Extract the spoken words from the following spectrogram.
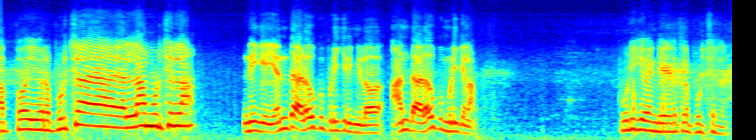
அப்போ இவரை பிடிச்சா எல்லாம் முடிச்சிடலாம். நீங்க எந்த அளவுக்கு பிடிக்கிறீங்களோ அந்த அளவுக்கு முடிக்கலாம். பிடிக்க வேண்டிய இடத்துல பிடிச்சிடுறேன்.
